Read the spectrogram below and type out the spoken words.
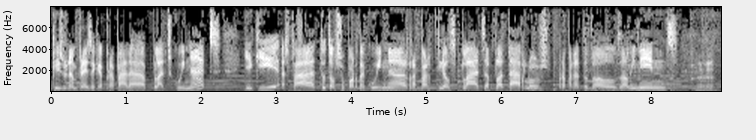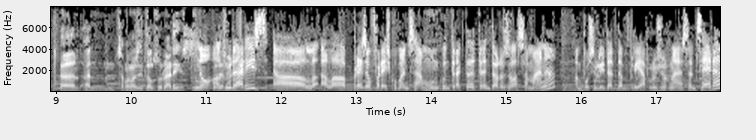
que és una empresa que prepara plats cuinats, i aquí es fa tot el suport de cuina, repartir els plats, emplatar-los, preparar tots els aliments... Uh -huh. uh, em sembla que m'has dit els horaris? No, els horaris, eh, la- l'empresa ofereix començar amb un contracte de 30 hores a la setmana, amb possibilitat d'ampliar-lo jornada sencera,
